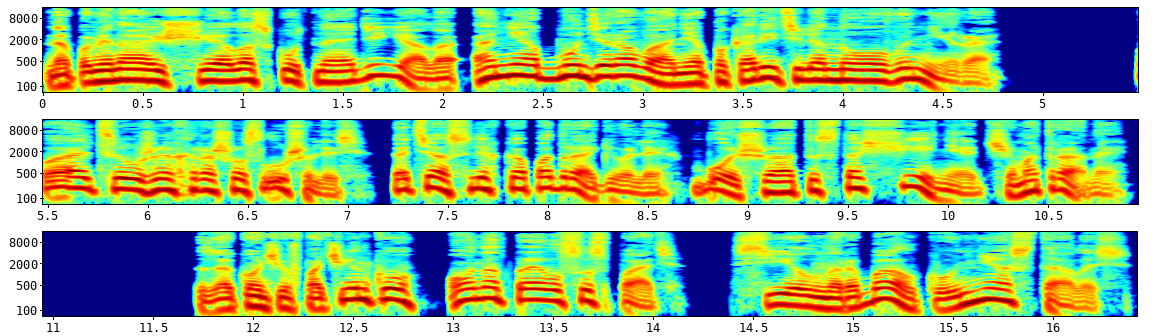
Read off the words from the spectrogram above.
напоминающее лоскутное одеяло, а не обмундирование покорителя нового мира. Пальцы уже хорошо слушались, хотя слегка подрагивали, больше от истощения, чем от раны. Закончив починку, он отправился спать. Сил на рыбалку не осталось.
